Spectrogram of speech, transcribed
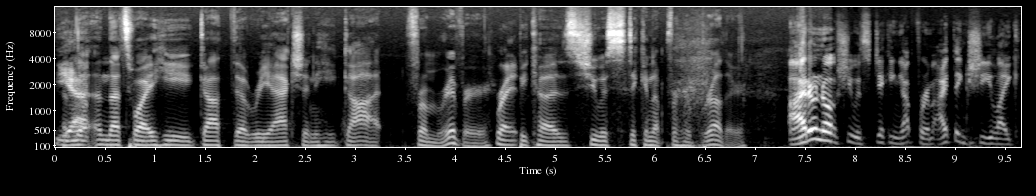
And Yeah. tha- and that's why he got the reaction he got from River, Right. Because she was sticking up for her brother. I don't know if she was sticking up for him. I think she like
